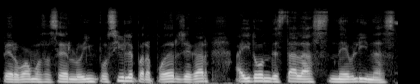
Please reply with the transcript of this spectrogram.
pero vamos a hacer lo imposible para poder llegar ahí donde están las neblinas.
